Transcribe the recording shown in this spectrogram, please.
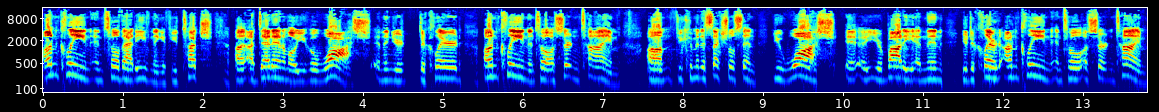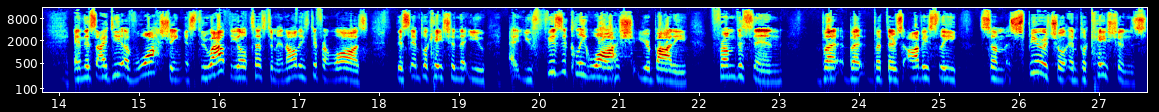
unclean until that evening. If you touch a, a, dead animal, you go wash, and then you're declared unclean until a certain time. Um, if you commit a sexual sin, you wash uh, your body, and then you're declared unclean until a certain time. And this idea of washing is throughout the Old Testament and all these different laws. This implication that you uh, you physically wash your body from the sin. But, but, but there's obviously some spiritual implications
